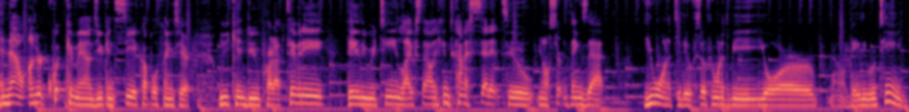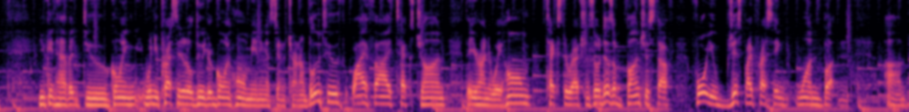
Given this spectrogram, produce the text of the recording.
And now under quick commands, you can see a couple of things here. You can do productivity, daily routine, lifestyle. You can kind of set it to, you know, certain things that you want it to do. So if you want it to be your know, daily routine, you can have it do going, when you press it, it'll do your going home, meaning it's gonna turn on Bluetooth, Wi-Fi, text John that you're on your way home, text direction. So it does a bunch of stuff for you just by pressing one button. Um,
